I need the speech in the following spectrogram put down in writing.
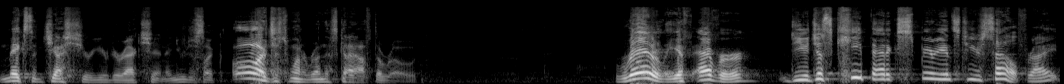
makes a gesture your direction and you're just like, oh, I just want to run this guy off the road? Rarely, if ever, do you just keep that experience to yourself, right?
